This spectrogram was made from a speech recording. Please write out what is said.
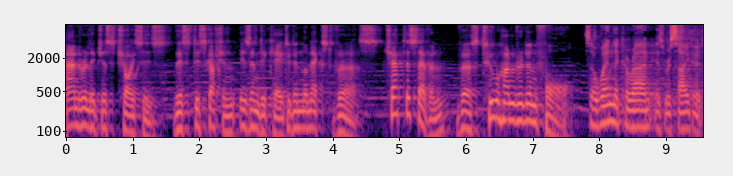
and religious choices. This discussion is indicated in the next verse. Chapter 7, verse 204. So when the Quran is recited,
